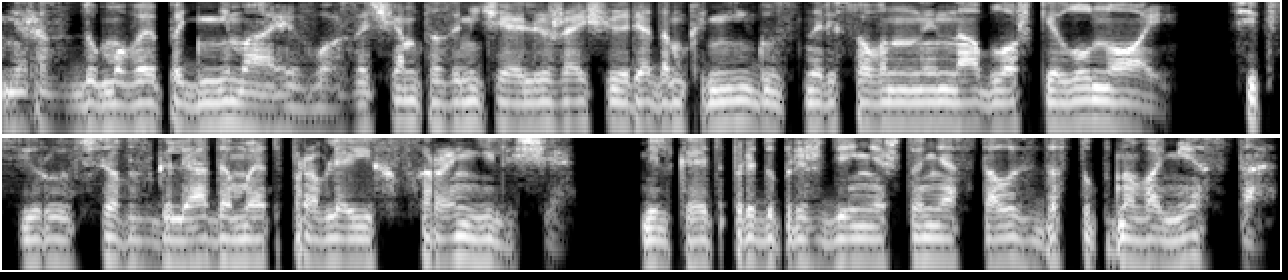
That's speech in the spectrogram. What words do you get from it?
Не раздумывая, поднимаю его, зачем-то замечая лежащую рядом книгу с нарисованной на обложке луной. Фиксирую все взглядом и отправляю их в хранилище. Мелькает предупреждение, что не осталось доступного места.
